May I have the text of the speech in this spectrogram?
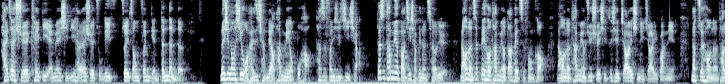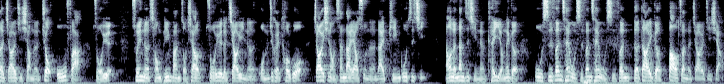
还在学 K D M A C D，还在学主力追踪分点等等的。那些东西我还是强调，它没有不好，它是分析技巧，但是它没有把技巧变成策略。然后呢，这背后它没有搭配自风控，然后呢，它没有去学习这些交易心理、交易观念。那最后呢，它的交易绩效呢就无法卓越。所以呢，从平凡走向卓越的交易呢，我们就可以透过交易系统三大要素呢来评估自己，然后呢，让自己呢可以有那个五十分乘以五十分乘以五十分，得到一个暴赚的交易绩效。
